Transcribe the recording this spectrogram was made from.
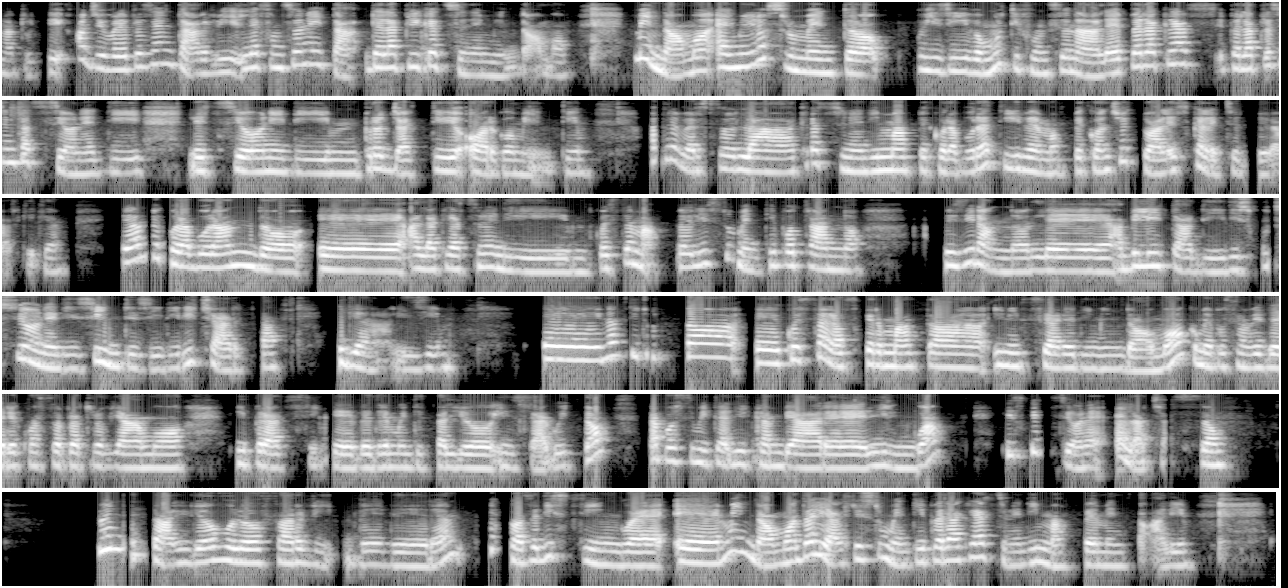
buongiorno a tutti. Oggi vorrei presentarvi le funzionalità dell'applicazione Mindomo. Mindomo è il miglior strumento visivo multifunzionale per la, per la presentazione di lezioni, di progetti o argomenti attraverso la creazione di mappe collaborative, mappe concettuali e scalette gerarchiche. E collaborando eh, alla creazione di queste mappe, gli strumenti potranno acquisiranno le abilità di discussione, di sintesi, di ricerca e di analisi. E innanzitutto eh, questa è la schermata iniziale di Mindomo, come possiamo vedere qua sopra troviamo i prezzi che vedremo in dettaglio in seguito, la possibilità di cambiare lingua, iscrizione e l'accesso. Più in dettaglio volevo farvi vedere cosa distingue eh, Mindomo dagli altri strumenti per la creazione di mappe mentali.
